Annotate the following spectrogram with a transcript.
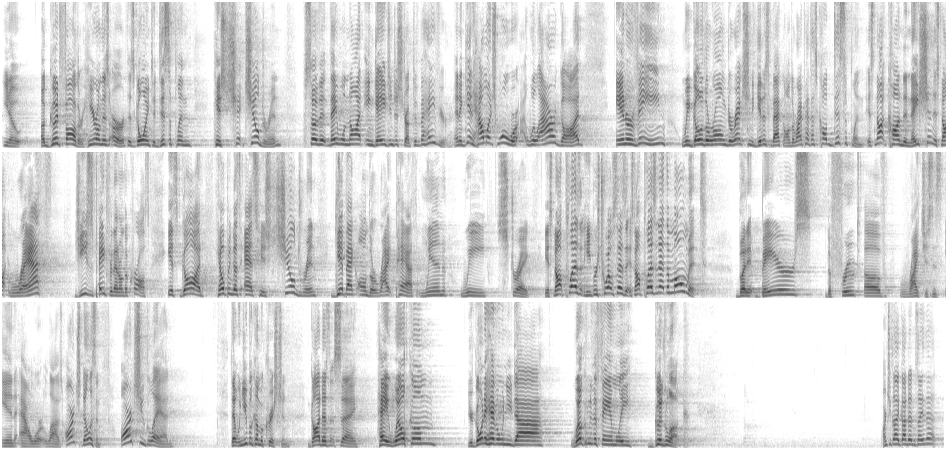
you know, a good father here on this earth is going to discipline his ch- children so that they will not engage in destructive behavior. And again, how much more will our God intervene we go the wrong direction to get us back on the right path? That's called discipline. It's not condemnation, it's not wrath. Jesus paid for that on the cross. It's God helping us as His children get back on the right path when we stray. It's not pleasant. Hebrews 12 says it. It's not pleasant at the moment, but it bears the fruit of righteousness in our lives. Aren't you, now listen, aren't you glad that when you become a Christian, God doesn't say, hey, welcome, you're going to heaven when you die, welcome to the family, good luck. Aren't you glad God doesn't say that?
